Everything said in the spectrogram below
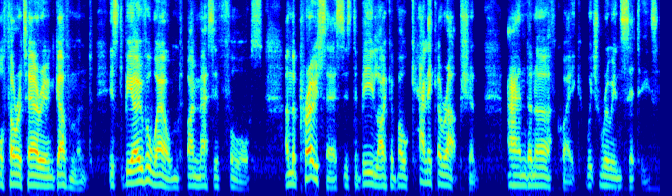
authoritarian government, is to be overwhelmed by massive force, and the process is to be like a volcanic eruption and an earthquake which ruins cities.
